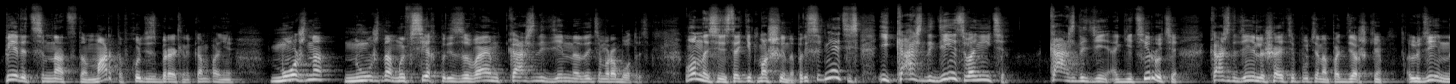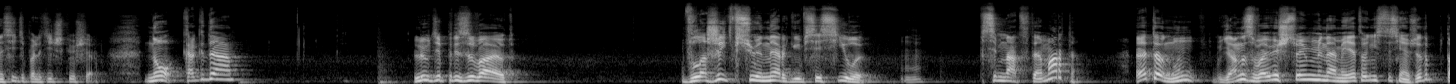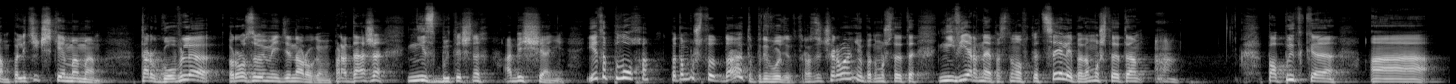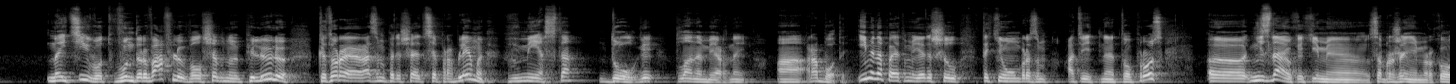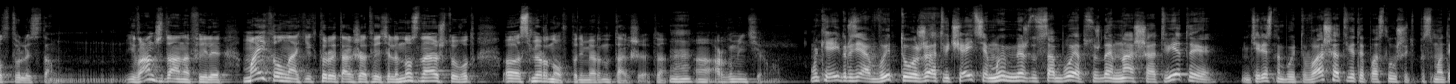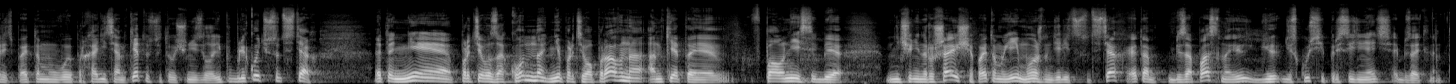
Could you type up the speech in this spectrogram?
перед 17 марта в ходе избирательной кампании можно, нужно, мы всех призываем каждый день над этим работать. Вон у нас есть агит-машина, присоединяйтесь и каждый день звоните. Каждый день агитируйте, каждый день лишайте Путина поддержки людей и наносите политический ущерб. Но когда люди призывают вложить всю энергию, все силы в 17 марта, это, ну, я называю вещи своими именами, я этого не стесняюсь. Это там политический МММ. торговля розовыми единорогами, продажа несбыточных обещаний. И это плохо, потому что, да, это приводит к разочарованию, потому что это неверная постановка целей, потому что это попытка а, найти вот вундервафлю, волшебную пилюлю, которая разом порешает все проблемы вместо долгой планомерной а, работы. Именно поэтому я решил таким образом ответить на этот вопрос. Э, не знаю, какими соображениями руководствовались там Иван Жданов или Майкл Наки, которые также ответили, но знаю, что вот э, Смирнов примерно так же это угу. э, аргументировал. Окей, друзья, вы тоже отвечайте. Мы между собой обсуждаем наши ответы. Интересно будет ваши ответы послушать, посмотреть. Поэтому вы проходите анкету, если этого еще не сделали, и публикуйте в соцсетях. Это не противозаконно, не противоправно. Анкета вполне себе ничего не нарушающая, поэтому ей можно делиться в соцсетях. Это безопасно, и к дискуссии присоединяйтесь обязательно.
